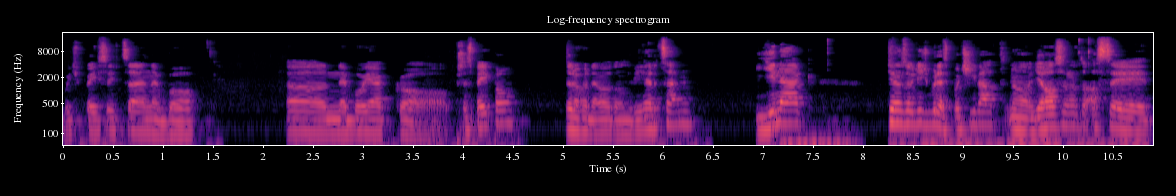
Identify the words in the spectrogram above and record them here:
buď v Paysafece nebo, uh, nebo jako přes Paypal. Se dohodneme o tom s výhercem. Jinak, čem soutěž bude spočívat? No, dělal jsem na to asi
